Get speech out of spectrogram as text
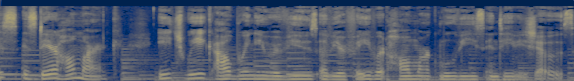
This is Dear Hallmark. Each week, I'll bring you reviews of your favorite Hallmark movies and TV shows.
